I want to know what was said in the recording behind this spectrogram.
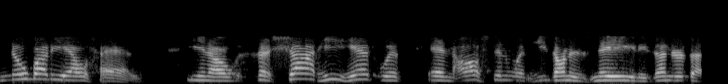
Nobody else has. You know, the shot he hit with in Austin when he's on his knee and he's under the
